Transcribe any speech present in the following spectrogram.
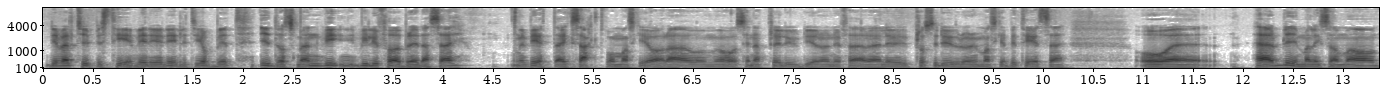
det är väl typiskt TV, det är, det är lite jobbigt. Idrottsmän vill, vill ju förbereda sig. Veta exakt vad man ska göra och ha sina preludier ungefär eller procedurer hur man ska bete sig. Och eh, här blir man liksom, ja,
